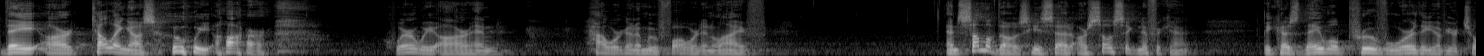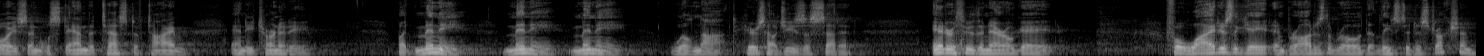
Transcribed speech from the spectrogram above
they are telling us who we are, where we are, and how we're going to move forward in life. And some of those, he said, are so significant because they will prove worthy of your choice and will stand the test of time and eternity. But many, many, many will not. Here's how Jesus said it Enter through the narrow gate. For wide is the gate and broad is the road that leads to destruction,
